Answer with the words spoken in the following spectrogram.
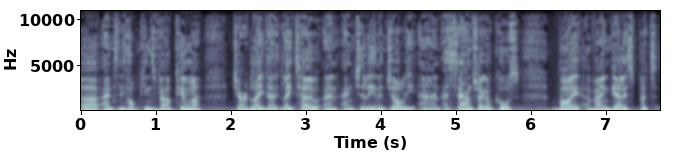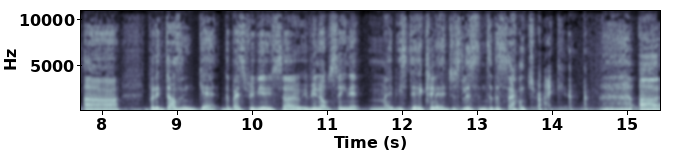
uh, Anthony Hopkins, Val Kilmer, Jared Leto, and Angelina Jolie, and a soundtrack, of course, by Vangelis. But uh, but it doesn't get the best reviews. So if you've not seen it, maybe steer clear. Just listen to the soundtrack. Uh,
